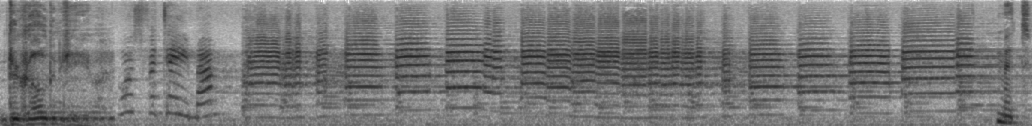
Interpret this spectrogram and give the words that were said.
De Gouden Geeuw. What's for tea, ma'am? Met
